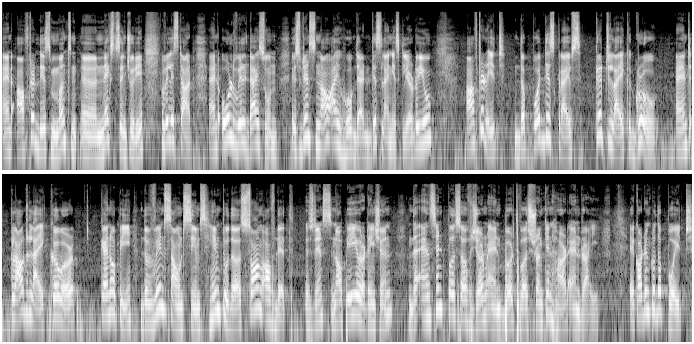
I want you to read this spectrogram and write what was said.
and after this month uh, next century will start and old will die soon. Students now I hope that this line is clear to you. After it the poet describes crypt-like grove and cloud-like cover canopy, the wind sound seems him to the song of death. Students, now pay your attention. The ancient pulse of germ and birth was shrunken hard and dry. According to the poet,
